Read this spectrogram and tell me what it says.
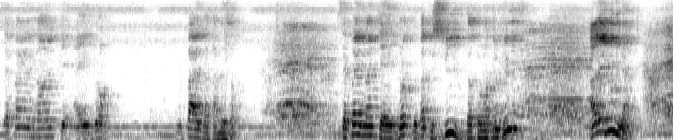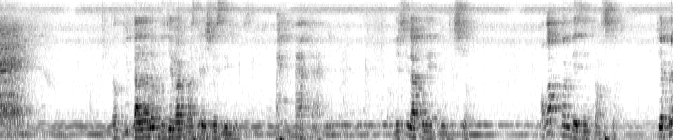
ce n'est pas un ange qui est à Hébron. Ne veut pas être dans ta maison. Ce n'est pas un ange qui est à Hébron qui ne veut pas te suivre dans ton entreprise. Alléluia. Donc tout à l'heure, l'homme de Dieu va commencer les choses sérieuses. Je suis là pour l'introduction. On va prendre des intentions. Tu es prêt?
